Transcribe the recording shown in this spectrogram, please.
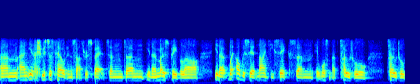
Um, and you know, she was just held in such respect, and um, you know, most people are, you know, obviously at 96, um, it wasn't a total total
